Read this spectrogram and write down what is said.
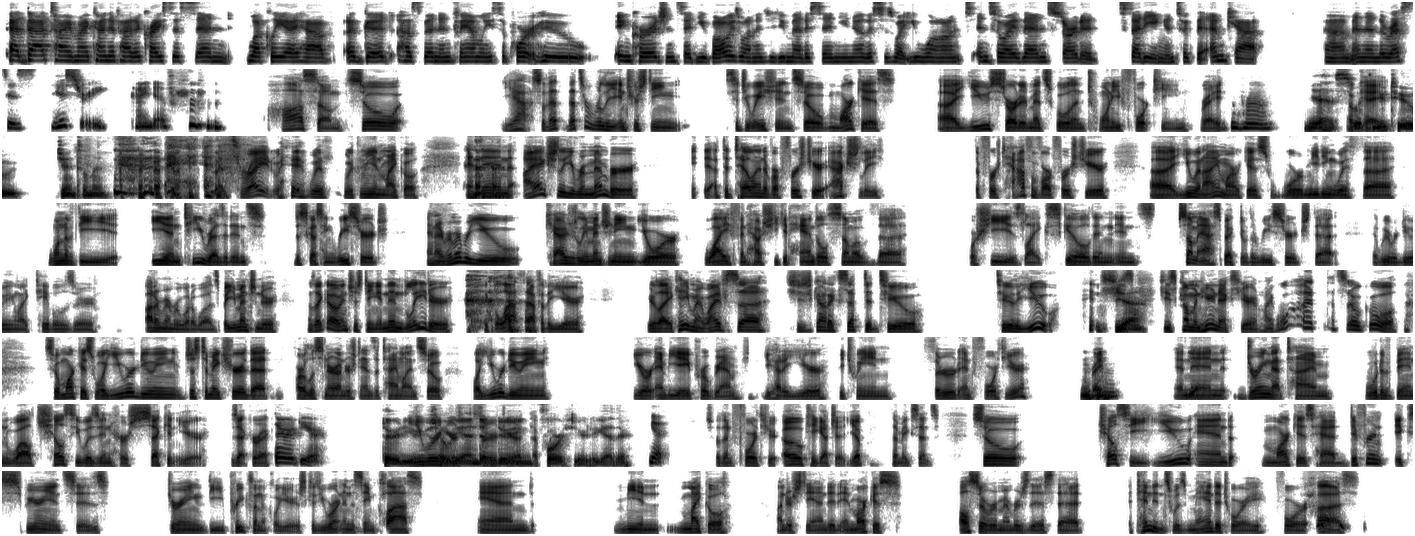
at that time, I kind of had a crisis. And luckily, I have a good husband and family support who encouraged and said, You've always wanted to do medicine. You know, this is what you want. And so I then started studying and took the MCAT. Um, and then the rest is history, kind of. awesome. So, yeah, so that that's a really interesting situation. So, Marcus, uh, you started med school in 2014, right? Mm-hmm. Yes, okay. with you two gentlemen. that's right, with with me and Michael. And then I actually remember at the tail end of our first year, actually, the first half of our first year, uh, you and I, Marcus, were meeting with uh, one of the ENT residents discussing research. And I remember you casually mentioning your wife and how she could handle some of the, or she is like skilled in in some aspect of the research that that we were doing, like tables or I don't remember what it was, but you mentioned her. I was like, oh, interesting. And then later, like the last half of the year, you're like, hey, my wife's uh, she just got accepted to to the U, and she's yeah. she's coming here next year. I'm like, what? That's so cool. So, Marcus, while you were doing, just to make sure that our listener understands the timeline. So, while you were doing your MBA program, you had a year between third and fourth year, mm-hmm. right? And yeah. then during that time would have been while Chelsea was in her second year. Is that correct? Third year. Third year. You were so in your we end third up doing year. fourth year together. Yep. So then fourth year. Oh, okay, gotcha. Yep, that makes sense. So Chelsea, you and Marcus had different experiences during the preclinical years because you weren't in the same class. And me and Michael understand it. And Marcus also remembers this that attendance was mandatory for us.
